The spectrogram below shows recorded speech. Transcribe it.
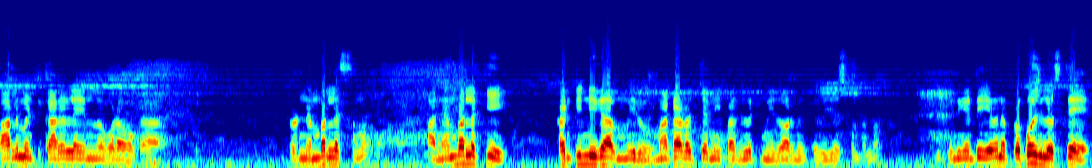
పార్లమెంట్ కార్యాలయంలో కూడా ఒక రెండు నెంబర్లు ఇస్తున్నాం. ఆ నెంబర్లకి కంటిన్యూగా మీరు మాట్లాడవచ్చని ప్రజలకు మీ ద్వారా మీరు తెలియజేసుకుంటున్నాం. ఎందుకంటే ఏమైనా ప్రపోజల్ వస్తే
